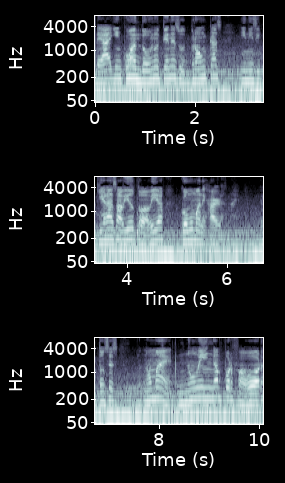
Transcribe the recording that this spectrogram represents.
de alguien cuando uno tiene sus broncas y ni siquiera ha sabido todavía cómo manejarlas. Entonces, no, mae, no vengan por favor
